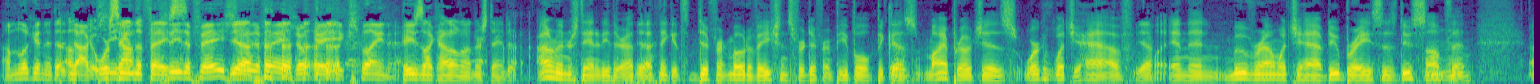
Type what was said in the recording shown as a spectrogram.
I'm looking at the Yeah, um, doctor. we're See seeing how- the face. See the face. Yeah. See the face. Okay, explain it. He's like, I don't understand it. I don't understand it either. I, th- Yeah. I think it's different motivations for different people because my approach is work with what you have Yeah. and then move around what you have, do braces, do something. Uh,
